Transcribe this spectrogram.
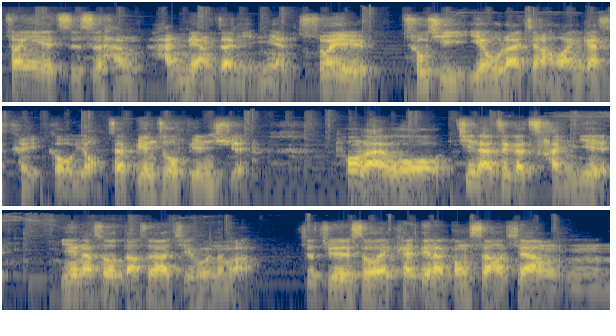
专业知识含含量在里面，所以初期业务来讲的话，应该是可以够用，在边做边学。后来我进来这个产业，因为那时候打算要结婚了嘛，就觉得说，哎、欸，开电脑公司好像嗯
